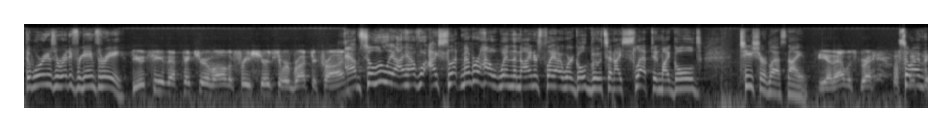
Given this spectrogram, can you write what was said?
the Warriors are ready for game three. Do you see that picture of all the free shirts that were brought to crime? Absolutely. I have one. I slept. Remember how when the Niners play, I wear gold boots, and I slept in my gold T-shirt last night. Yeah, that was great. So I'm. Who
